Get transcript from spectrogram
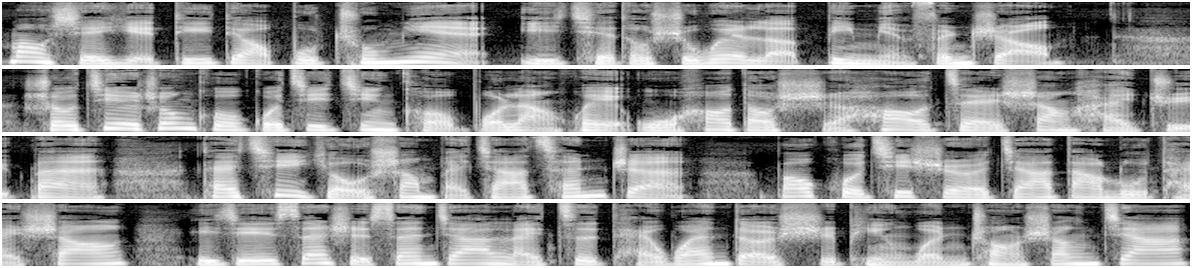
冒险也低调不出面，一切都是为了避免纷扰。首届中国国际进口博览会五号到十号在上海举办，台企有上百家参展，包括七十二家大陆台商以及三十三家来自台湾的食品文创商家，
